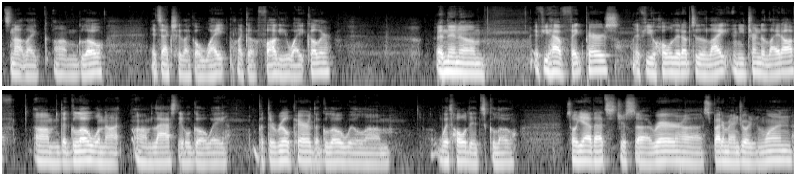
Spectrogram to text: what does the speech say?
It's not like um, glow. It's actually like a white, like a foggy white color. And then um, if you have fake pairs, if you hold it up to the light and you turn the light off, um, the glow will not um, last. It will go away. But the real pair, the glow will um, withhold its glow. So yeah, that's just a rare uh, Spider-Man Jordan 1,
